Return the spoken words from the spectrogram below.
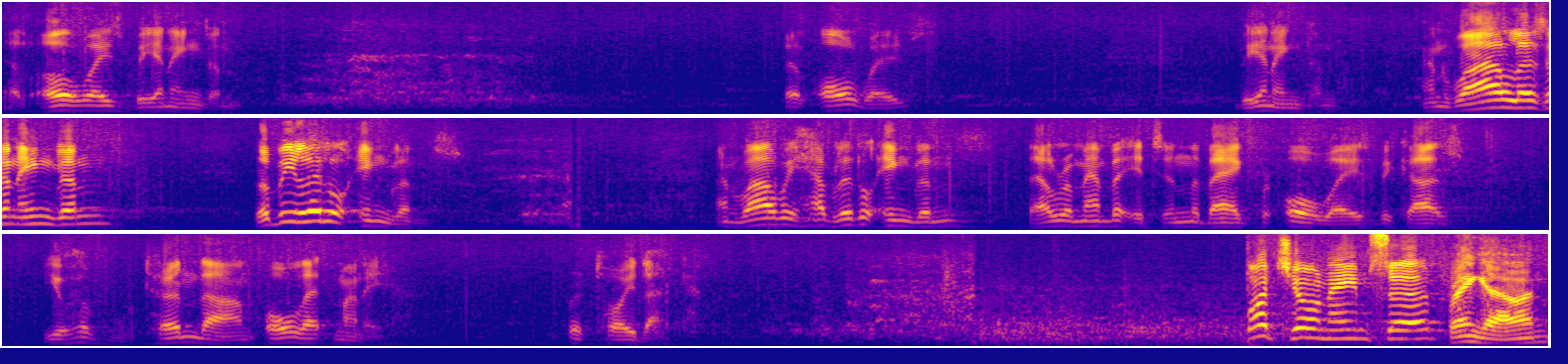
They'll always be in England. They'll always be in England. And while there's an England, there'll be little Englands. And while we have little Englands, they'll remember it's in the bag for always because you have turned down all that money for a toy duck. What's your name, sir? Frank Allen,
